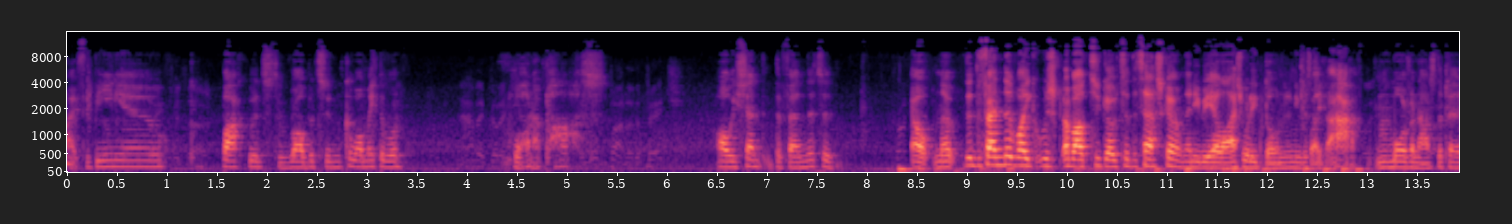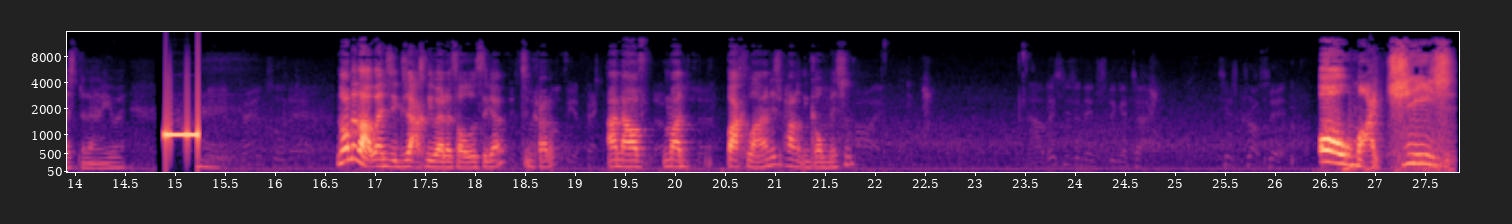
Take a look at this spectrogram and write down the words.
Right, Fabinho. Backwards to Robertson. Come on, make the run. What a pass. Oh, he sent the defender to Oh no, the defender like was about to go to the Tesco and then he realised what he'd done and he was like, ah, more of an Asda person anyway. None of that went exactly where I told us to go. It's incredible. And now my back line is apparently gone missing. Oh my jeez!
